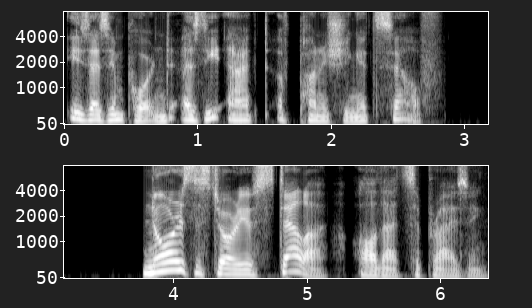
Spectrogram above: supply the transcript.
is as important as the act of punishing itself. Nor is the story of Stella all that surprising.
